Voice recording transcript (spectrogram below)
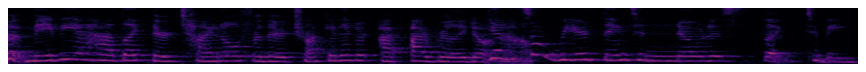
But maybe it had like their title for their truck in it. Or, I, I really don't know. Yeah, know. that's a weird thing to notice, like to be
